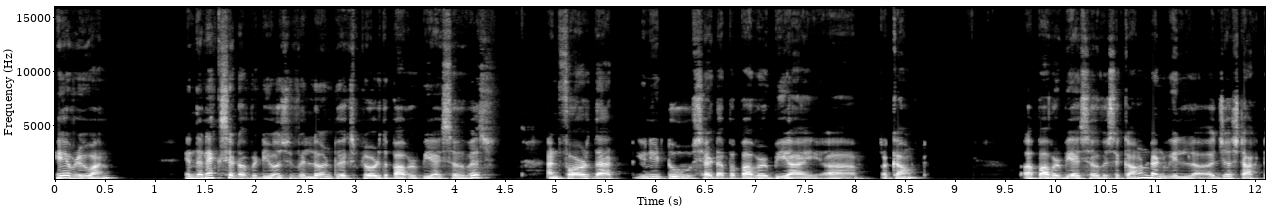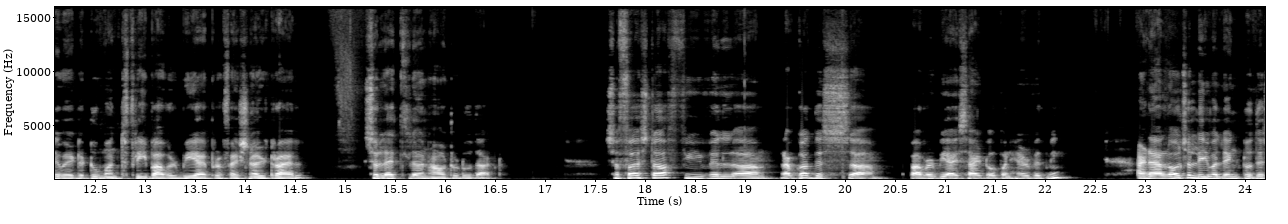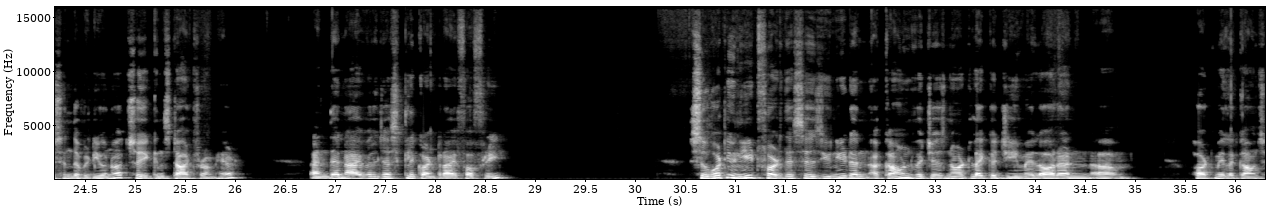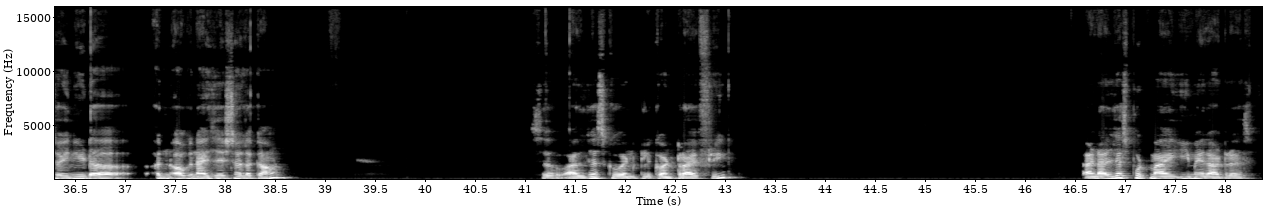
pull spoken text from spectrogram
Hey everyone, in the next set of videos we will learn to explore the Power BI service. And for that you need to set up a Power BI uh, account, a Power BI service account and we'll uh, just activate a two month free Power BI professional trial. So let's learn how to do that. So first off we will, um, I've got this uh, Power BI site open here with me. And I'll also leave a link to this in the video notes so you can start from here. And then I will just click on try for free so what you need for this is you need an account which is not like a Gmail or an um, Hotmail account. So you need a an organizational account. So I'll just go and click on try free. And I'll just put my email address.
